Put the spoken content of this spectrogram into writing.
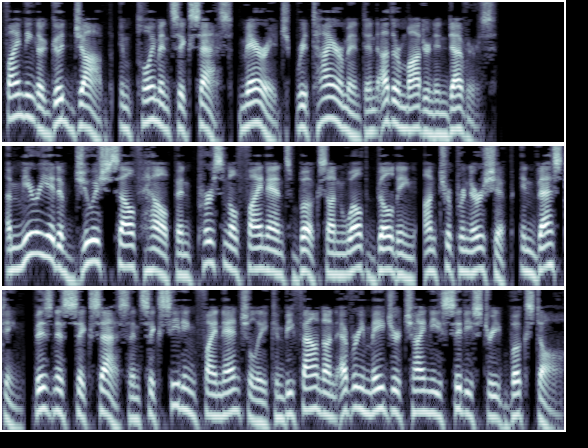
finding a good job, employment success, marriage, retirement and other modern endeavors. A myriad of Jewish self-help and personal finance books on wealth building, entrepreneurship, investing, business success and succeeding financially can be found on every major Chinese city street bookstall.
